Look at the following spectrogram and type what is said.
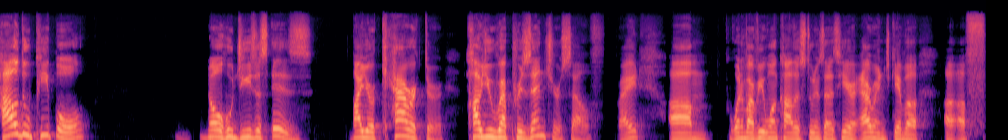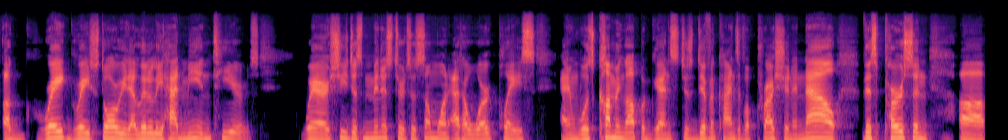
how do people know who Jesus is? By your character, how you represent yourself, right? Um, one of our V1 college students that is here, Erin, gave a, a, a, great, great story that literally had me in tears, where she just ministered to someone at her workplace and was coming up against just different kinds of oppression. And now this person, uh,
